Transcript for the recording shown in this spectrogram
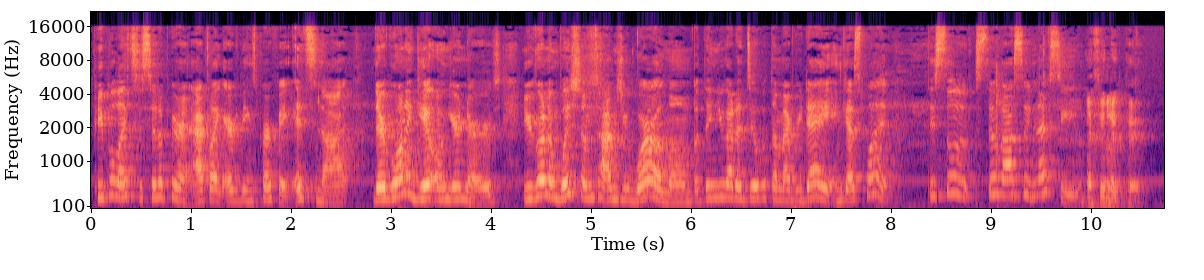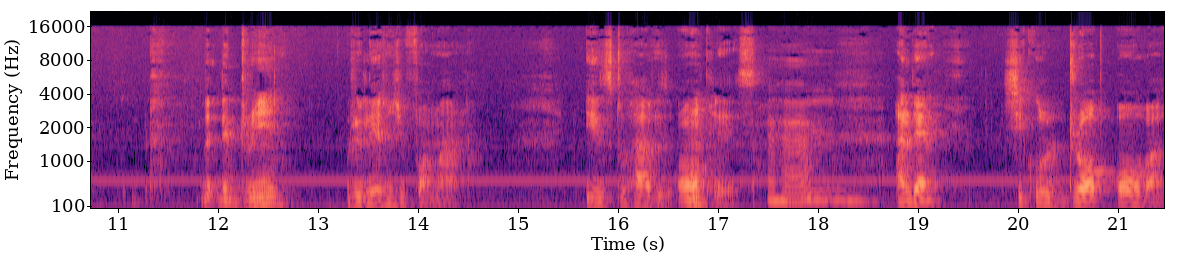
People like to sit up here and act like everything's perfect. It's not. They're going to get on your nerves. You're going to wish sometimes you were alone, but then you got to deal with them every day. And guess what? They still still got to sleep next to you. I feel like the, the the dream relationship for a man is to have his own place, mm-hmm. and then she could drop over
